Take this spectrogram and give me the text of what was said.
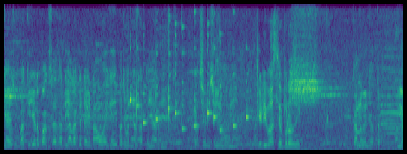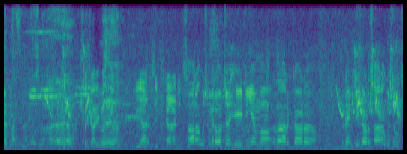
ਕੈਸ਼ ਬਾਕੀ ਜਿਹੜਾ ਬਕਸਾ ਸਾਡੀਆਂ ਅਲੱਗ ਟਿਕਟਾਂ ਉਹ ਹੈਗੀਆਂ ਜੀ 55 60000 ਦੀਆਂ। ਬਾਕੀ ਮਸ਼ੀਨ ਹੋ ਗਈ। ਕਿਹੜੀ ਬੱਸ ਤੇ ਉੱਪਰੋਂ ਸੀ? 91 76 ਪੀਆਰਟੀ ਸਰਕਾਰੀ ਬੱਸ ਤੇ ਹੋ ਨਾ? ਪੀਆਰਟੀ ਪਟਿਆਲਾ ਦੀ ਸਾਰਾ ਕੁਝ ਮੇਰਾ ਉਹ 'ਚ ATM Aadhaar card identity card ਸਾਰਾ ਕੁਝ ਉਹ 'ਚ।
